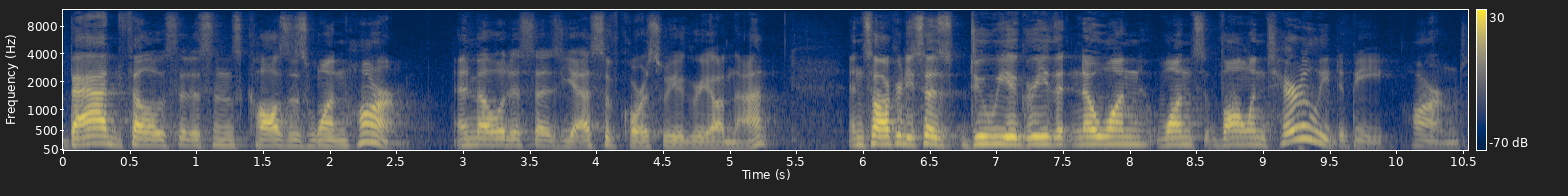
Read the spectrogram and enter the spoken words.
bad fellow citizens causes one harm? And Meletus says, yes, of course, we agree on that. And Socrates says, do we agree that no one wants voluntarily to be harmed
